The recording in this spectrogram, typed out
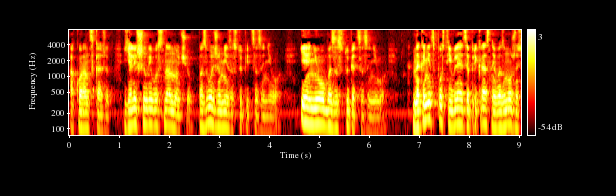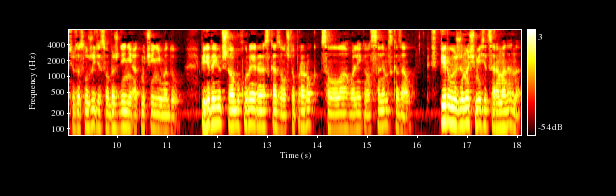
А Коран скажет, «Я лишил его сна ночью, позволь же мне заступиться за него». И они оба заступятся за него. Наконец, пост является прекрасной возможностью заслужить освобождение от мучений в аду. Передают, что Абу Хурейра рассказывал, что пророк, саллаллаху алейкум вассалям, сказал, «В первую же ночь месяца Рамадана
